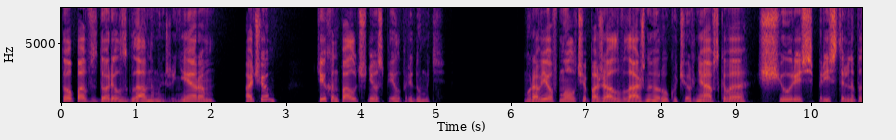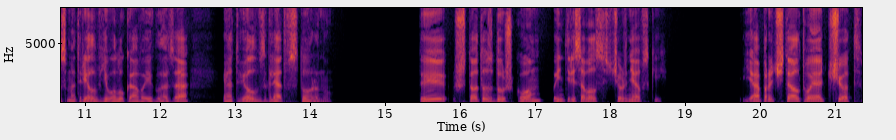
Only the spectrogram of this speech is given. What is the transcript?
то повздорил с главным инженером. О чем? Тихон Павлович не успел придумать. Муравьев молча пожал влажную руку Чернявского, щурясь, пристально посмотрел в его лукавые глаза и отвел взгляд в сторону. «Ты что-то с душком?» — поинтересовался Чернявский. «Я прочитал твой отчет»,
